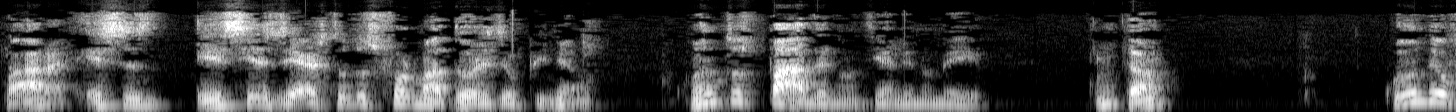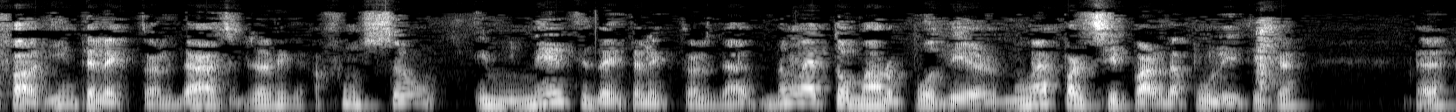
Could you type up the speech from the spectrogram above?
para esses, esse exército dos formadores de opinião. Quantos padres não tinha ali no meio? Então, quando eu falo de intelectualidade, você precisa ver que a função eminente da intelectualidade não é tomar o poder, não é participar da política, é,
